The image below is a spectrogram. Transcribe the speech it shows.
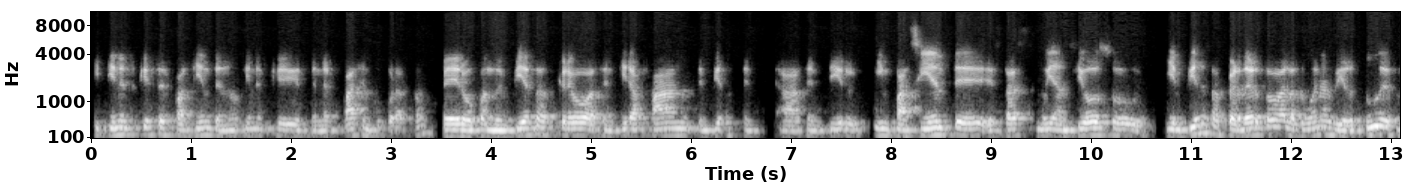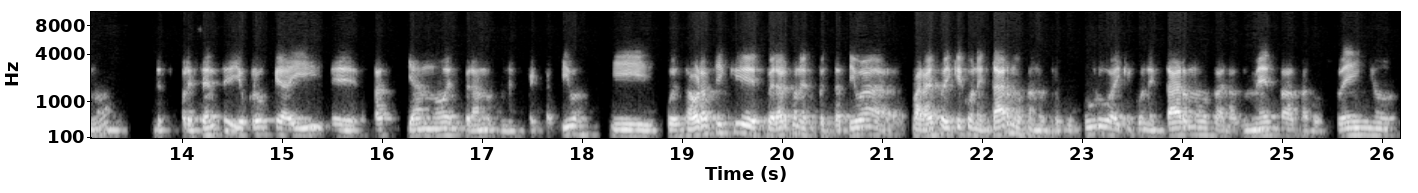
y tienes que ser paciente, ¿no? Tienes que tener paz en tu corazón. Pero cuando empiezas, creo, a sentir afán, te empiezas a sentir impaciente, estás muy ansioso y empiezas a perder todas las buenas virtudes, ¿no? De presente, yo creo que ahí eh, estás ya no esperando con expectativa. Y pues ahora sí que esperar con expectativa, para eso hay que conectarnos a nuestro futuro, hay que conectarnos a las metas, a los sueños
